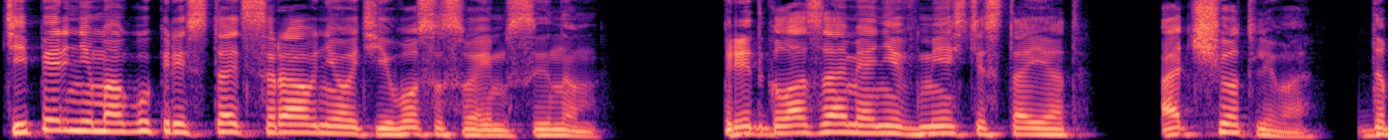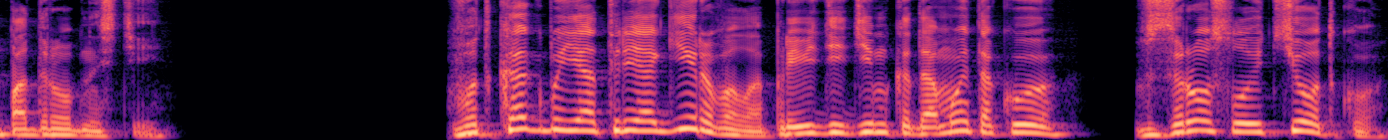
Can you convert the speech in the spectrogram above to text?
теперь не могу перестать сравнивать его со своим сыном, Перед глазами они вместе стоят, отчетливо, до подробностей. Вот как бы я отреагировала, приведи Димка домой такую взрослую тетку?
